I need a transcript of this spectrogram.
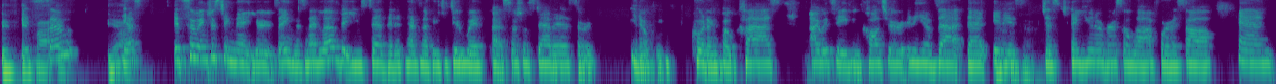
If, if it's I, so, if, yeah. Yes. It's so interesting that you're saying this. And I love that you said that it has nothing to do with uh, social status or, you know, quote unquote class. I would say even culture, any of that, that it is just a universal law for us all. And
